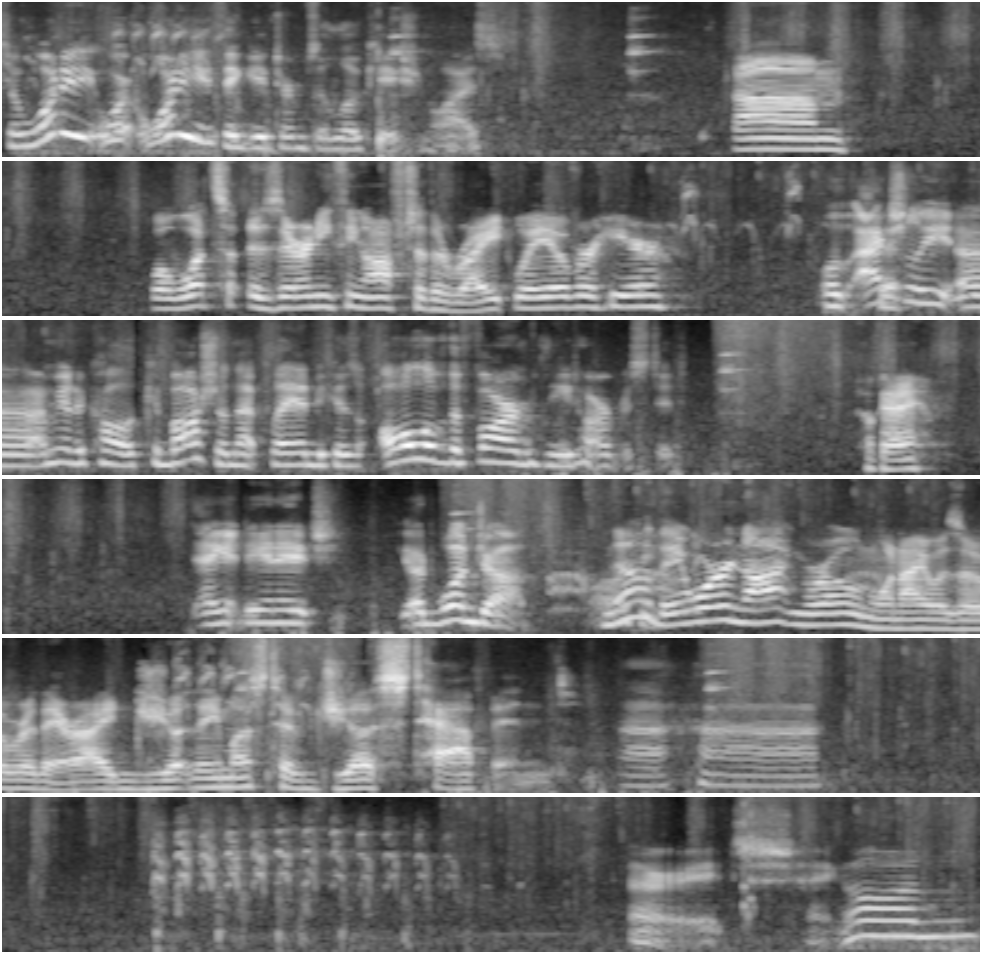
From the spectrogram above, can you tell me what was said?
So what do you what, what do you think in terms of location wise? Um. Well, what's is there anything off to the right way over here? Well, actually, uh, I'm gonna call a kibosh on that plan because all of the farms need harvested. Okay. Dang it, DNH. You had one job. No, they were not grown when I was over there. I ju- they must have just happened. Uh-huh. Alright, hang on.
